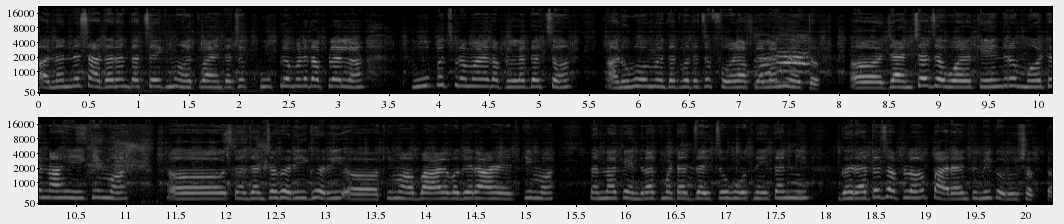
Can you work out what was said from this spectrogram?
अनन्यसाधारण त्याचं एक महत्त्व आहे आणि त्याचं खूप प्रमाणात आपल्याला खूपच प्रमाणात आपल्याला त्याचं अनुभव मिळतात व त्याचं फळ आपल्याला मिळतं. ज्यांच्या ज्यांच्याजवळ केंद्र मठ नाही किंवा ज्यांच्या घरी घरी अं, किंवा बाळ वगैरे आहेत किंवा त्यांना केंद्रात मठात जायचं होत नाही त्यांनी घरातच आपलं पारायण तुम्ही करू शकता.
